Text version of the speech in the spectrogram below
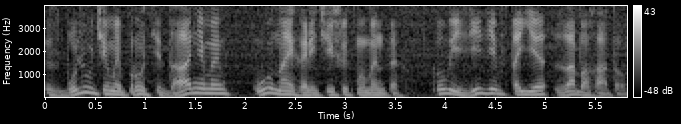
з болючими просіданнями у найгарячіших моментах, коли зідів стає забагато.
